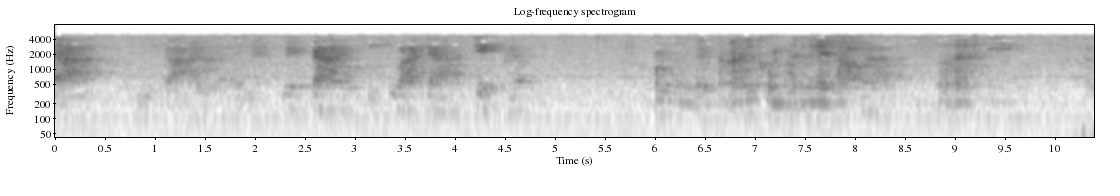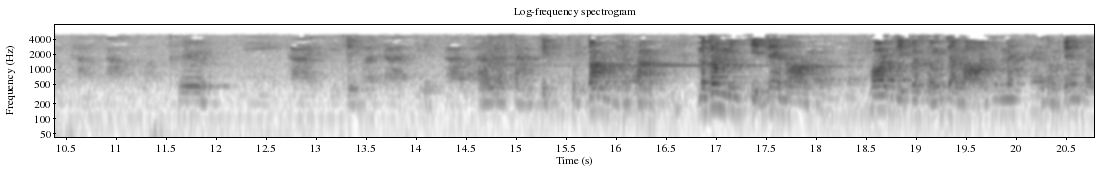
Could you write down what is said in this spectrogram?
จามีกาย มีกายวาจาจิตครับอ๋อเดี๋ยวอันนี้คุมยังไงครับอ่าสมุทฐานสามคือมีกายจิตวาจาจิตกายวาจาจิตถูกต้องนะครับ มันต้องมีจิตแน่นอนพ่อจิตประสงค์จะหลอนใช่ไหมประสงค์จะให้เขา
